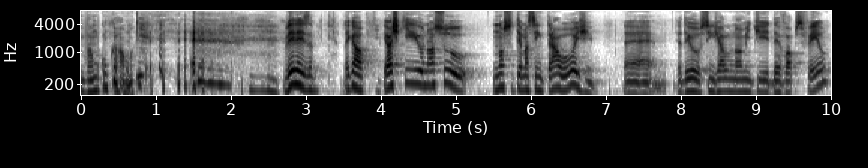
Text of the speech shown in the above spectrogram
vamos com calma. Beleza, legal. Eu acho que o nosso, nosso tema central hoje, é, eu dei o singelo nome de DevOps Fail,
